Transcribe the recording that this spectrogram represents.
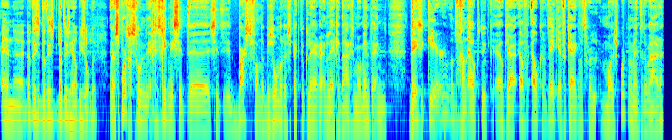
En eh, dat, is, dat, is, dat is heel bijzonder. Ja, de sportgeschiedenis zit, eh, zit het barst van de bijzondere, spectaculaire en legendarische momenten. En deze keer, want we gaan elke, natuurlijk, elk jaar, elke, elke week even kijken wat voor mooie sportmomenten er waren.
